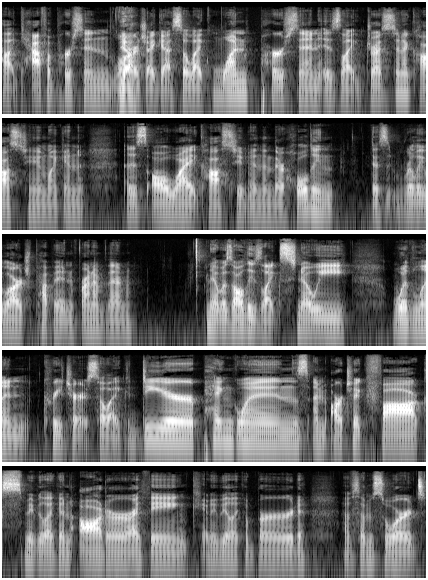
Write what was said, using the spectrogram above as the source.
like half a person Yeah. large, I guess. So like one person is like dressed in a costume, like in this all white costume, and then they're holding this really large puppet in front of them. And it was all these like snowy woodland creatures. So like deer, penguins, an arctic fox, maybe like an otter, I think, maybe like a bird of some sort.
